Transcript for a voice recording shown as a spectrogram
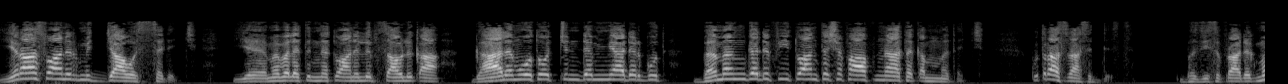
የራሷን እርምጃ ወሰደች። የመበለትነቷን ልብስ አውልቃ ጋለሞቶች እንደሚያደርጉት በመንገድ ፊቷን ተሸፋፍና ተቀመጠች። ቁጥር 16 በዚህ ስፍራ ደግሞ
